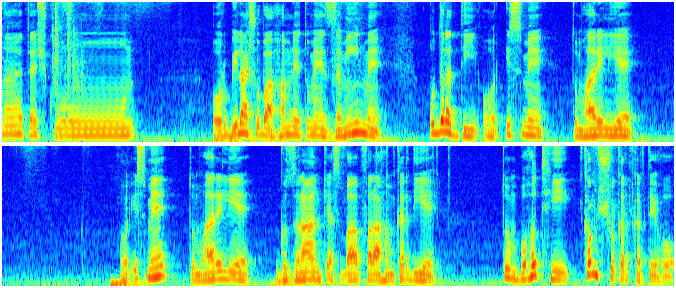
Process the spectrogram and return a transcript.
مَا تَشْكُرُونَ۔ اور بلا شبہ ہم نے تمہیں زمین میں قدرت دی اور اس میں تمہارے لیے اور اس میں تمہارے لیے گزران کے اسباب فراہم کر دیے۔ تم بہت ہی کم شکر کرتے ہو۔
